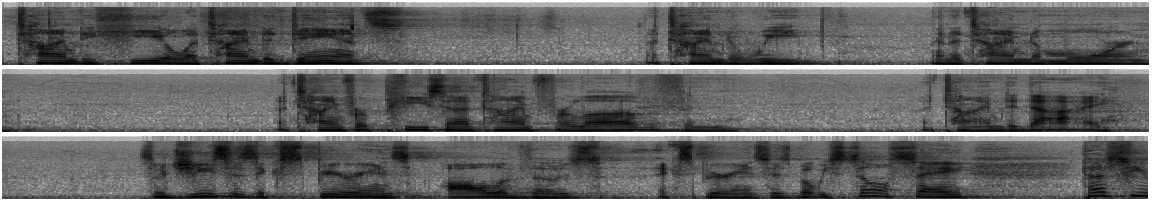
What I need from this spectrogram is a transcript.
a time to heal, a time to dance, a time to weep, and a time to mourn, a time for peace and a time for love, and a time to die. So Jesus experienced all of those experiences, but we still say, does he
